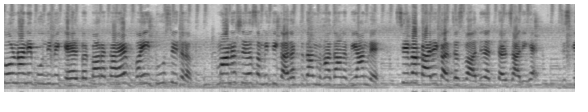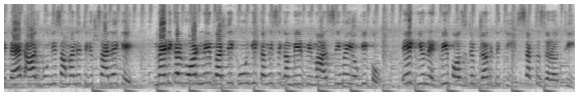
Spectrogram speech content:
कोरोना ने बूंदी में कहर बरपा रखा है, वहीं दूसरी तरफ़ मानव सेवा समिति का रक्तदान महादान अभियान व सेवा कार्य का जज्बा निरंतर जारी है, जिसके तहत आज बूंदी सामान्य चिकित्सालय के मेडिकल वार्ड में भर्ती खून की कमी से गंभीर बीमार सीमा योगी को एक यूनिट बी पॉजिटिव ब्लड की सख्त ज़रूरत थी।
